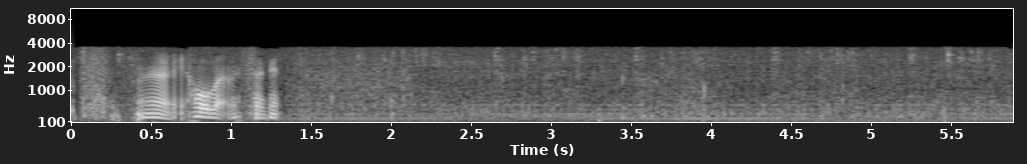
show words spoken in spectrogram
Whoops. All right, hold on a second.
